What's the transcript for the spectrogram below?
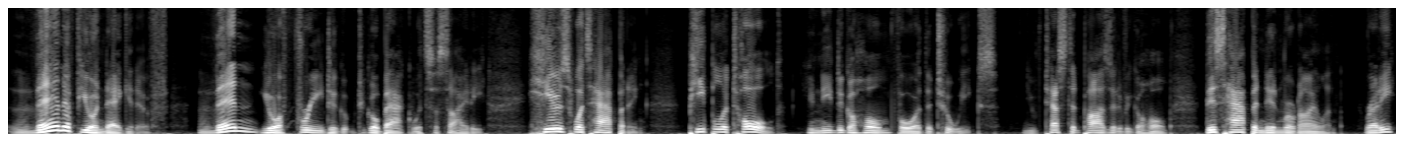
Then, if you're negative, then you're free to go, to go back with society. Here's what's happening people are told you need to go home for the two weeks. You've tested positive, you go home. This happened in Rhode Island. Ready?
